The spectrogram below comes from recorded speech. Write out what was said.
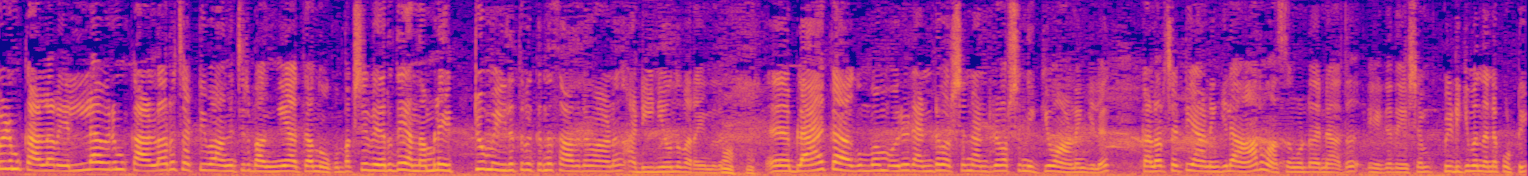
എപ്പോഴും കളർ എല്ലാവരും കളർ ചട്ടി വാങ്ങിച്ചിട്ട് ഭംഗിയാക്കാൻ നോക്കും. പക്ഷെ വെറുതെ നമ്മൾ ഏറ്റവും വെയിലത്ത് വെക്കുന്ന സാധനമാണ് അഡീനിയോ എന്ന് പറയുന്നത്. ബ്ലാക്ക് ആകുമ്പം ഒരു രണ്ട് വർഷം രണ്ടര വർഷം നിൽക്കുവാണെങ്കിൽ കളർ ചട്ടി ആണെങ്കിൽ ആറ് മാസം കൊണ്ട് തന്നെ അത് ഏകദേശം പിടിക്കുമ്പോൾ തന്നെ പൊട്ടി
